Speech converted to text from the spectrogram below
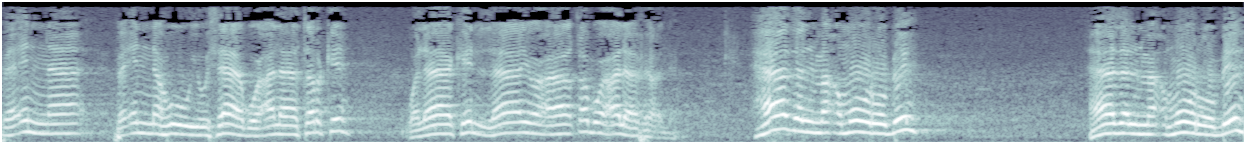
فإن فإنه يثاب على تركه ولكن لا يعاقب على فعله. هذا المأمور به هذا المأمور به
